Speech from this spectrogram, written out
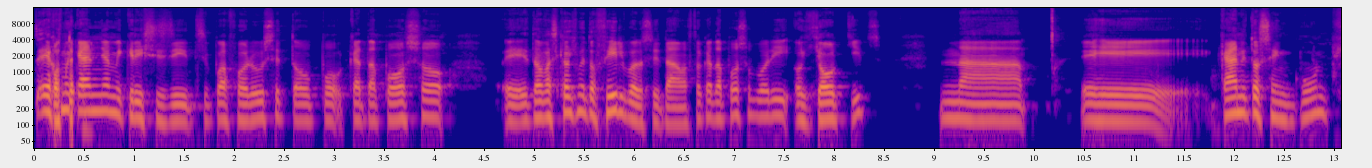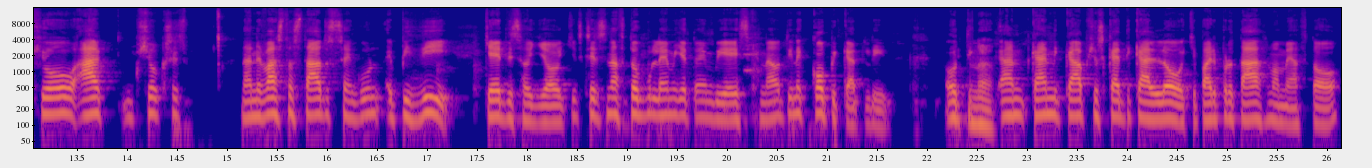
Έχουμε κάνει μια μικρή συζήτηση που αφορούσε το κατά πόσο. Ε, το βασικά όχι με το φίλο που το συζητάμε αυτό, κατά πόσο μπορεί ο Γιώκητς να ε, κάνει το Σενγκούν πιο, πιο ξέρεις, να ανεβάσει το στάτους του Σενγκούν επειδή κέρδισε ο Γιώκητς. Ξέρεις, είναι αυτό που λέμε για το NBA συχνά, ότι είναι copycat league. Ότι ναι. αν κάνει κάποιος κάτι καλό και πάρει πρωτάθλημα με αυτό,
